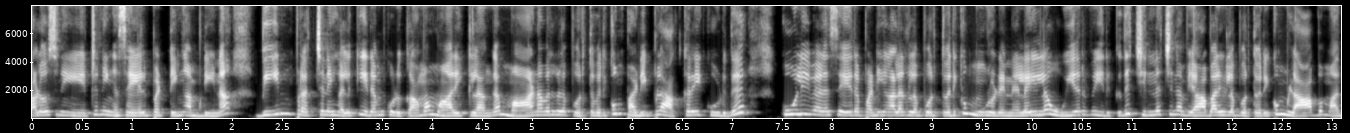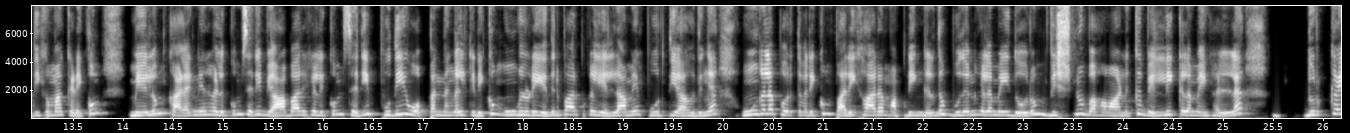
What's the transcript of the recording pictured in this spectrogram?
ஆலோசனையை ஏற்று நீங்கள் செயல்பட்டீங்க அப்படின்னா வீண் பிரச்சனைகளுக்கு இடம் கொடுக்காம மாறிக்கலாங்க. மாணவர்களை பொறுத்த வரைக்கும் படிப்பில் அக்கறை கூடுது. கூலி வேலை செய்கிற பணியாளர்களை பொறுத்த வரைக்கும் உங்களுடைய நிலையில் உயர்வு இருக்குது. சின்ன சின்ன வியாபாரிகளை பொறுத்த வரைக்கும் லாபம் அதிகமாக கிடைக்கும். மேலும் கலைஞர்களுக்கும் சரி வியாபாரிகளுக்கும் சரி புதிய ஒப்பந்தங்கள் கிடைக்கும். உங்களுடைய எதிர்பார்ப்புகள் எல்லாமே பூர்த்தி ஆகுதுங்க உங்களை பொறுத்த வரைக்கும் பரிகாரம் அப்படிங்கிறது புதன்கிழமை தோறும் விஷ்ணு பகவானுக்கு வெள்ளிக்கிழமைகளில் துர்க்கை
